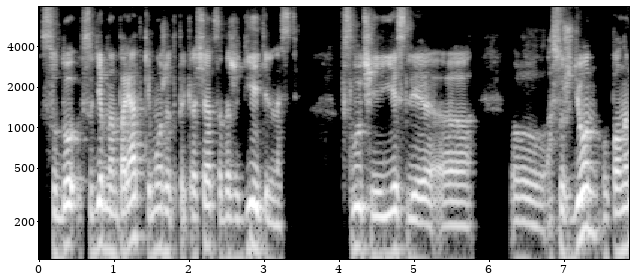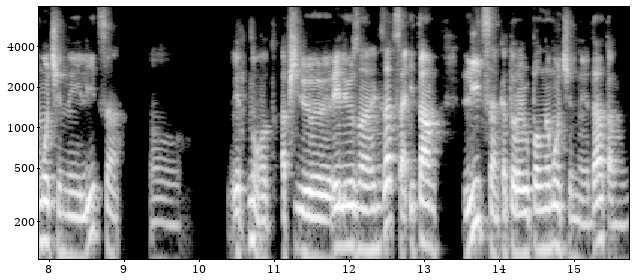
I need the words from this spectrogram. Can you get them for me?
судо, в судебном порядке может прекращаться даже деятельность в случае, если э, осужден, уполномоченные лица, ну, вот, религиозная организация, и там лица, которые уполномоченные, да, там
